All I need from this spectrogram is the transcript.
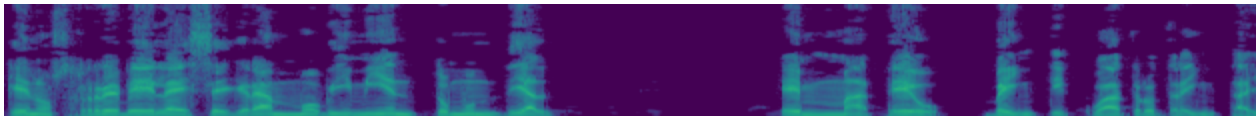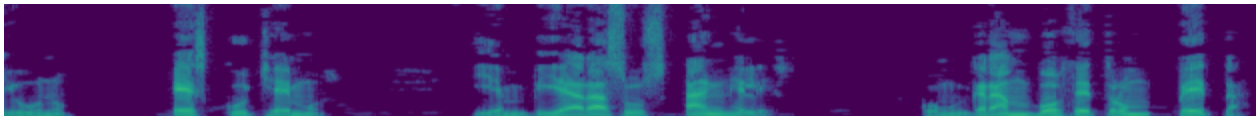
que nos revela ese gran movimiento mundial. En Mateo 24:31, escuchemos, y enviará sus ángeles con gran voz de trompeta,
